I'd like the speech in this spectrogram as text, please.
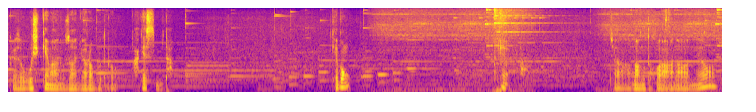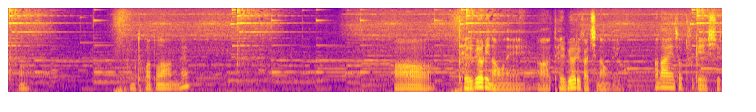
그래서 50개만 우선 열어보도록 하겠습니다. 개봉 자 망토가 나왔네요. 어. 망토가 또 나왔네. 아 델별이 나오네. 아 델별이 같이 나오네요. 하나에서 두 개씩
